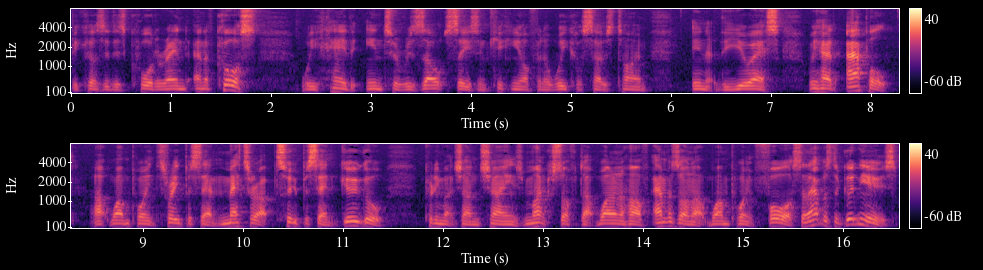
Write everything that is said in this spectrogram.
because it is quarter end. And of course, we head into results season kicking off in a week or so's time in the US. We had Apple up 1.3%, Meta up 2%, Google pretty much unchanged, Microsoft up 1.5, Amazon up 1.4%. So that was the good news.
